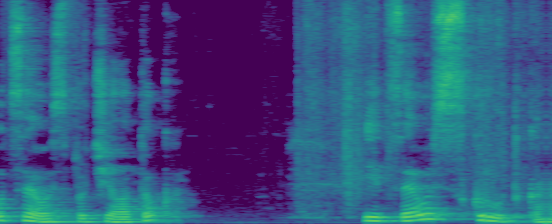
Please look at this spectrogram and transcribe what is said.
Оце ось початок. І це ось скрутка.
